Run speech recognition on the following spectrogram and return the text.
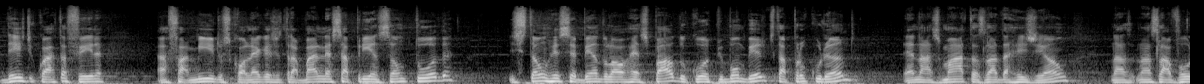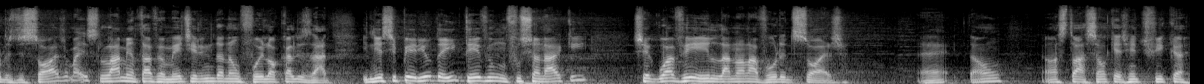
Desde quarta-feira a família, os colegas de trabalho nessa apreensão toda estão recebendo lá o respaldo do corpo de bombeiro que está procurando é, nas matas lá da região nas, nas, lavouras de soja, mas lamentavelmente ele ainda não foi localizado. E nesse período aí teve um funcionário que chegou a ver ele lá na lavoura de soja. É, então é uma situação que a gente fica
